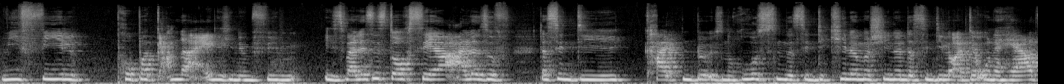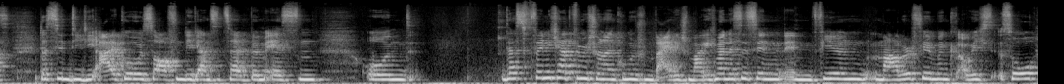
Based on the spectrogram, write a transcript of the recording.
wie viel Propaganda eigentlich in dem Film ist, weil es ist doch sehr alles auf, das sind die kalten, bösen Russen, das sind die Killermaschinen, das sind die Leute ohne Herz, das sind die, die Alkohol saufen die ganze Zeit beim Essen und das finde ich hat für mich schon einen komischen Beigeschmack. Ich meine, es ist in, in vielen Marvel-Filmen, glaube ich, so,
